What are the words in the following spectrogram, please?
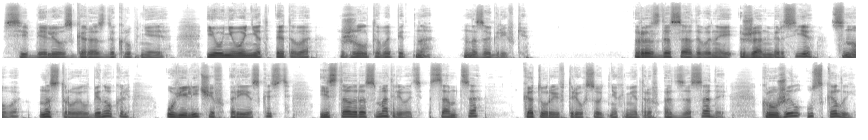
Сибелиус гораздо крупнее, и у него нет этого желтого пятна на загривке. Раздосадованный Жан Мерсье снова настроил бинокль, увеличив резкость, и стал рассматривать самца, который в трех сотнях метров от засады кружил у скалы,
